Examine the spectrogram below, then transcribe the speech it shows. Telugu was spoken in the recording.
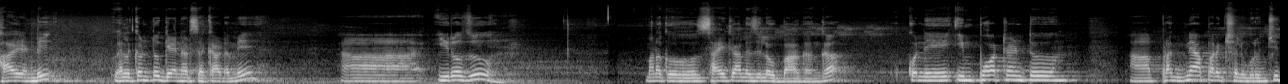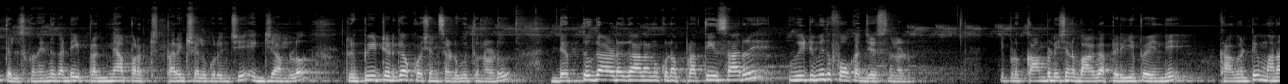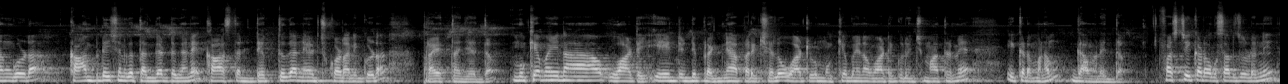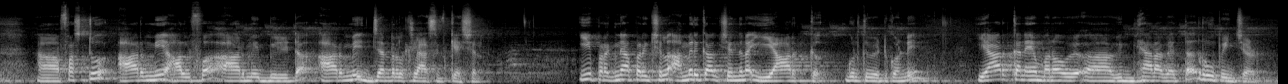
హాయ్ అండి. వెల్కమ్ టు గైనర్స్ అకాడమీ ఈరోజు మనకు సైకాలజీలో భాగంగా కొన్ని ఇంపార్టెంట్ ప్రజ్ఞా పరీక్షల గురించి తెలుసుకుందాం. ఎందుకంటే ఈ ప్రజ్ఞా పరీక్షల గురించి ఎగ్జామ్లో రిపీటెడ్గా క్వశ్చన్స్ అడుగుతున్నాడు. డెప్త్గా అడగాలనుకున్న ప్రతిసారి వీటి మీద ఫోకస్ చేస్తున్నాడు. ఇప్పుడు కాంపిటీషన్ బాగా పెరిగిపోయింది. కాబట్టి మనం కూడా కాంపిటీషన్కు తగ్గట్టుగానే కాస్త డెప్త్గా నేర్చుకోవడానికి కూడా ప్రయత్నం చేద్దాం. ముఖ్యమైన వాటి ఏంటంటే ప్రజ్ఞా పరీక్షలు వాటిలో ముఖ్యమైన వాటి గురించి మాత్రమే ఇక్కడ మనం గమనిద్దాం. ఫస్ట్ ఇక్కడ ఒకసారి చూడండి. First army alpha army beta army general classification. ఈ ప్రజ్ఞా పరీక్షలు అమెరికాకు చెందిన యార్క్ గుర్తుపెట్టుకోండి. యార్క్ అనే మనో విజ్ఞానవేత్త రూపించాడు.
